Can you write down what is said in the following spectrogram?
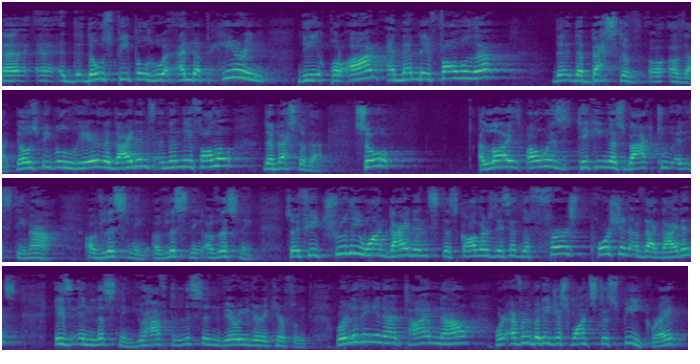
uh, uh, Those people who end up hearing the Qur'an and then they follow the, the, the best of, of that. Those people who hear the guidance and then they follow the best of that. So, Allah is always taking us back to al-istima' of listening, of listening, of listening. So if you truly want guidance, the scholars, they said the first portion of that guidance is in listening. You have to listen very, very carefully. We're living in a time now where everybody just wants to speak, right?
